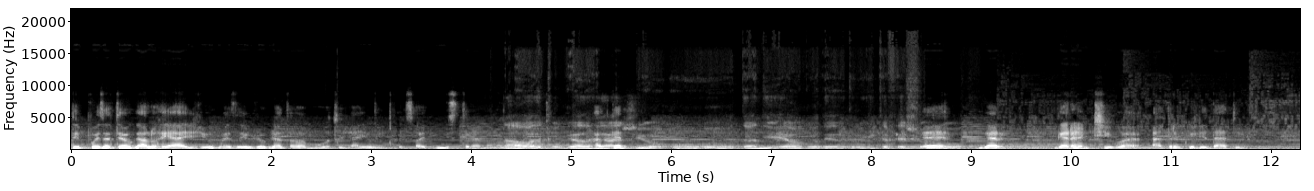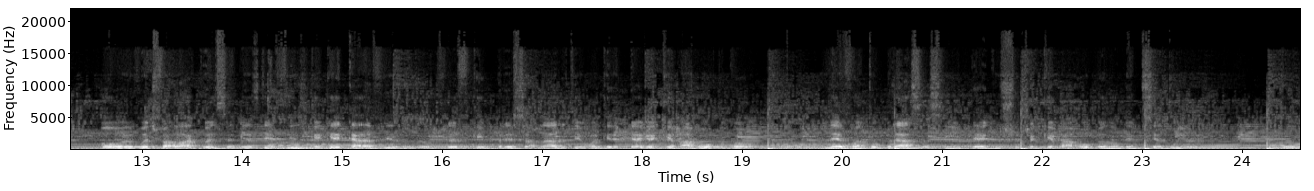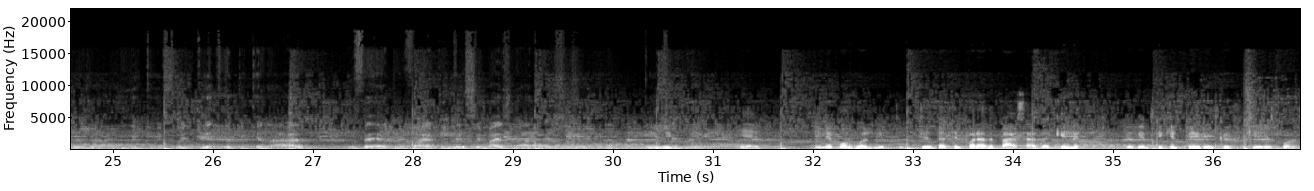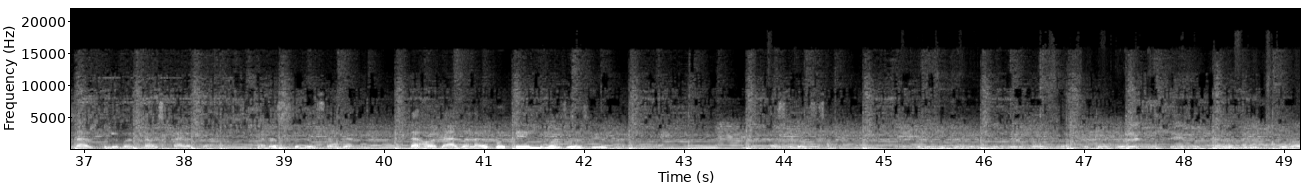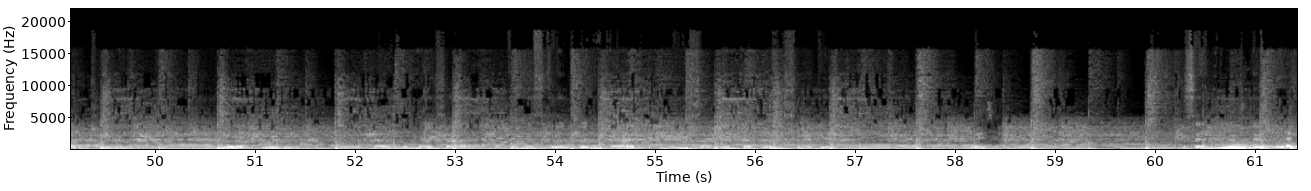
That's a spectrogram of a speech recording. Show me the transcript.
depois até o Galo reagiu, mas aí o jogo já estava morto já e o Inter só administrando. Na hora que o Galo Até- reagiu, o Daniel, o goleiro do Inter, fechou É, o gol, né? gar- garantiu a, a tranquilidade do Pô, eu vou te falar uma coisa, Samir, as defesas, o que aquele cara fez no jogo? Eu fiquei impressionado. Tem uma que ele pega queima-roupa, com- levanta o braço assim, pega o chute a queima-roupa, eu não lembro se é do, do Jair, que foi dentro da pequena área. Eu falei, é, não vai acontecer mais nada nesse jogo, né? Ele- É, ele é bom goleiro. Desde a temporada passada, aquele, eu lembro que aquele período que eu fiquei responsável por levantar os caras da, nossa seleção da, da rodada lá, eu botei ele umas duas vezes né? na seleção. Agora é que tem, né? Os caras viram titular do time, né? É, uhum. O cara começa a ter mais tranquilidade e saber que a posição é dele. pois é. Isso ali, eu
